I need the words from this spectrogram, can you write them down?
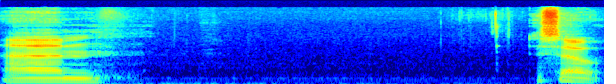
Um, so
